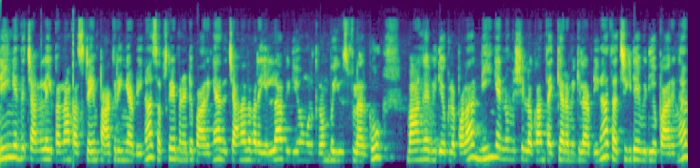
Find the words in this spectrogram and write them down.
நீங்கள் இந்த சேனலை இப்போ தான் ஃபஸ்ட் டைம் பார்க்குறீங்க அப்படின்னா சப்ஸ்கிரைப் பண்ணிட்டு பாருங்கள் அந்த சேனலில் வர எல்லா வீடியோ உங்களுக்கு ரொம்ப யூஸ்ஃபுல்லாக இருக்கும். வாங்க வீடியோக்குள்ளே போகலாம் நீங்கள் இன்னும் மிஷினில் உட்காந்து தைக்க ஆரம்பிக்கல அப்படின்னா தச்சுக்கிட்டே வீடியோ பாருங்கள்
